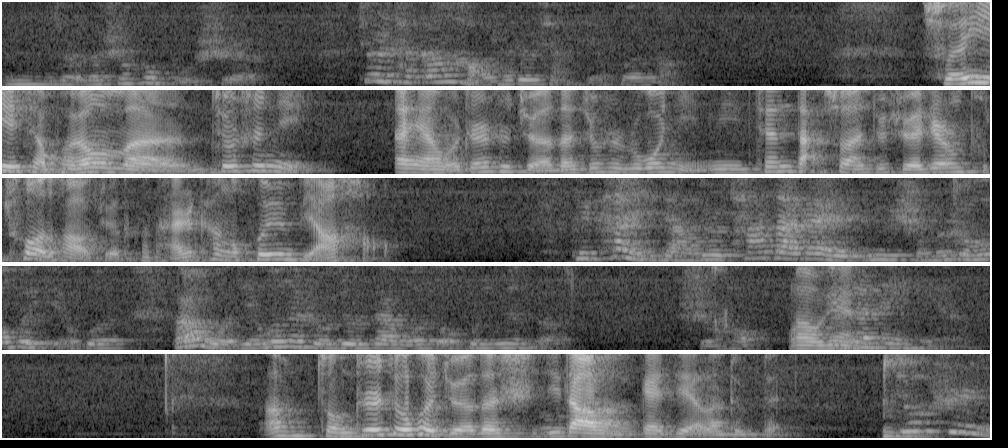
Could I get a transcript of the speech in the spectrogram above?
嗯，有的时候不是，就是他刚好他就想结婚了。所以小朋友们，就是你，哎呀，我真是觉得，就是如果你你真打算就觉得这人不错的话，我觉得可能还是看个婚运比较好。可以看一下，就是他大概率什么时候会结婚。反正我结婚的时候就是在我走婚运的时候就在那一年。嗯，总之就会觉得时机到了，该结了，对不对？就是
